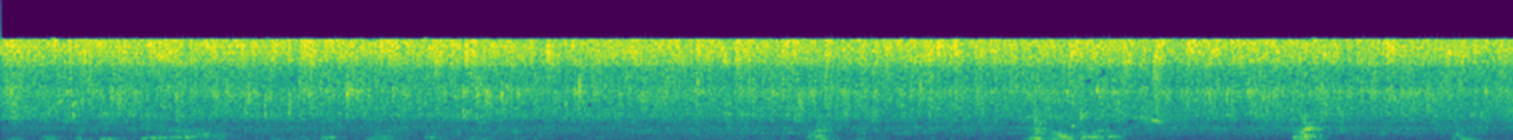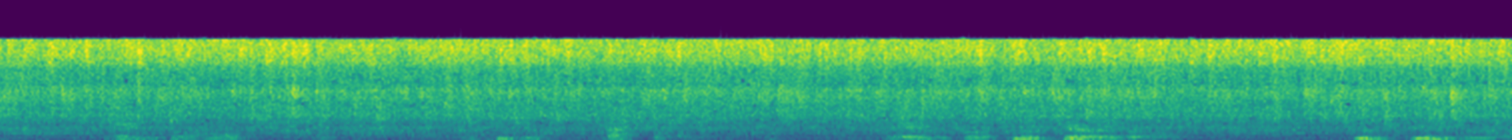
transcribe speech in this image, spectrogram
You're such a good girl. Isn't that nice? Okay. Come on. You want to talk a little? Come on. Come on. There you go. Let's get your backside. There you go. Good girl. Good girl.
